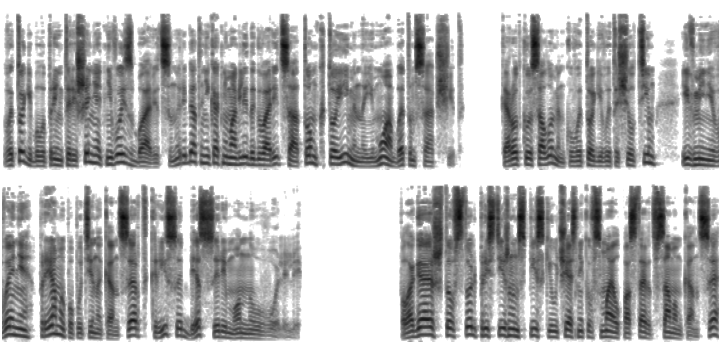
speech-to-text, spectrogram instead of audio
В итоге было принято решение от него избавиться, но ребята никак не могли договориться о том, кто именно ему об этом сообщит короткую соломинку в итоге вытащил Тим, и в минивэне прямо по пути на концерт Криса бесцеремонно уволили. Полагая, что в столь престижном списке участников «Смайл» поставят в самом конце,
